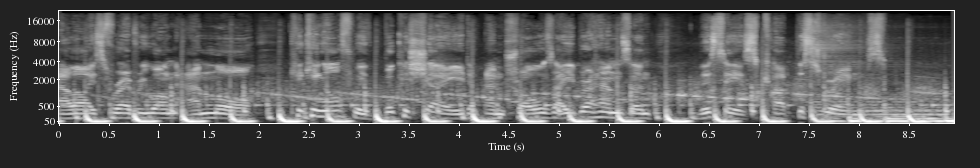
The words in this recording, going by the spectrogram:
Allies for Everyone, and more. Kicking off with Booka Shade and Troels Abrahamsen. This is Cut the Strings.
